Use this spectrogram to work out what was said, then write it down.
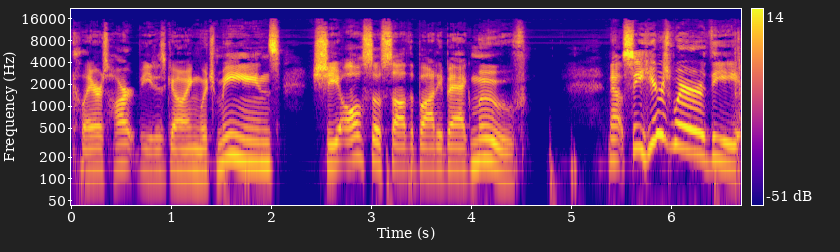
Claire's heartbeat is going, which means she also saw the body bag move. Now, see, here's where the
